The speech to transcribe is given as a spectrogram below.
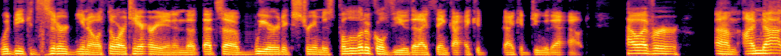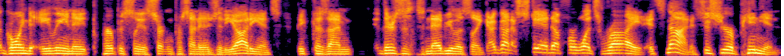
would be considered, you know, authoritarian, and that, that's a weird extremist political view that I think I could I could do without. However, um, I'm not going to alienate purposely a certain percentage of the audience because I'm there's this nebulous like I got to stand up for what's right. It's not. It's just your opinion.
